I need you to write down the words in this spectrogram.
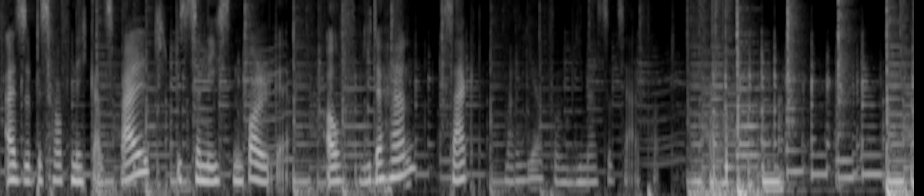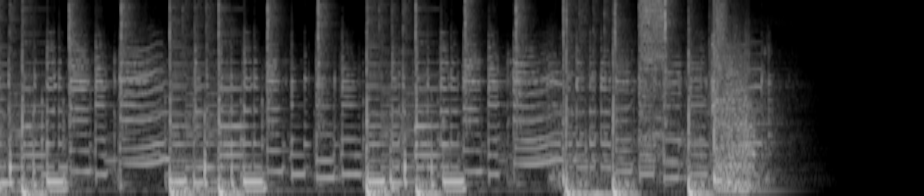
Also bis hoffentlich ganz bald, bis zur nächsten Folge. Auf Wiederhören, sagt Maria vom Wiener Sozialpod.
